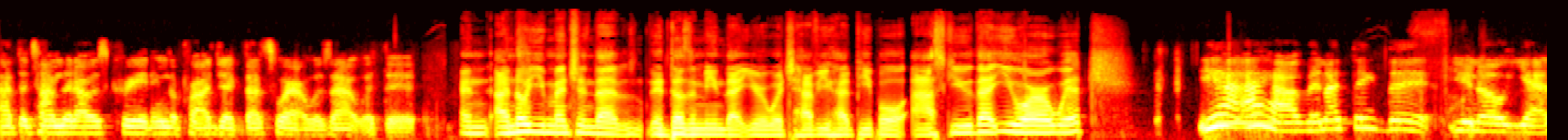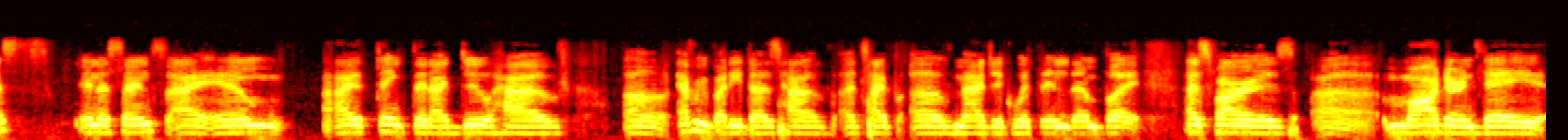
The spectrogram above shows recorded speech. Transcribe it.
at the time that i was creating the project that's where i was at with it and i know you mentioned that it doesn't mean that you're a witch have you had people ask you that you are a witch yeah i have and i think that you know yes in a sense. I am, I think that I do have, uh, everybody does have a type of magic within them. But as far as uh, modern day,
